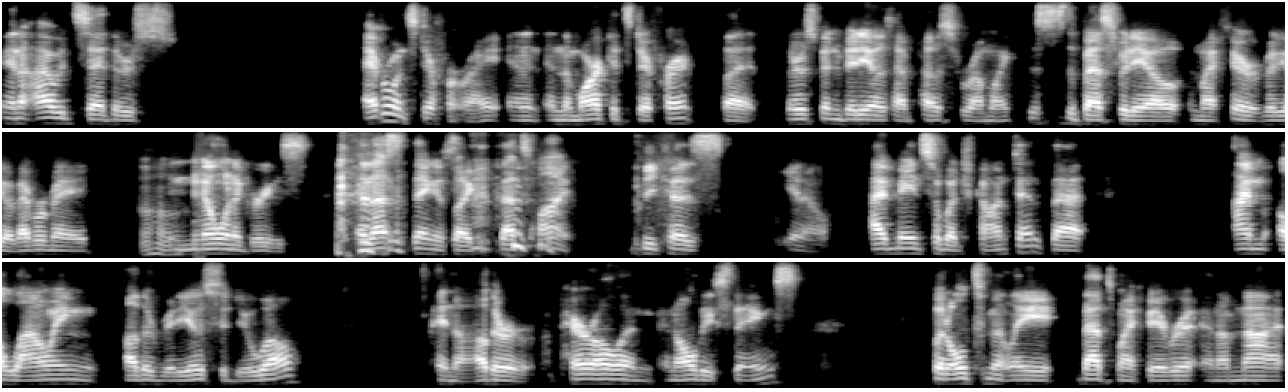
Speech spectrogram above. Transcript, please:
And I would say there's everyone's different, right? And and the market's different, but there's been videos I've posted where I'm like, this is the best video and my favorite video I've ever made. Uh-huh. And no one agrees. And that's the thing, is like that's fine because you know, I've made so much content that I'm allowing other videos to do well and other apparel and, and all these things. But ultimately, that's my favorite, and I'm not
